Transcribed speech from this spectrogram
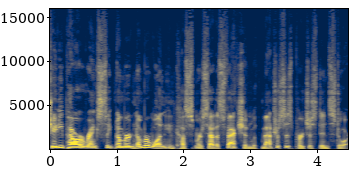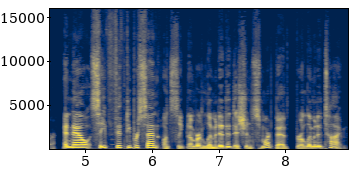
JD Power ranks Sleep Number number 1 in customer satisfaction with mattresses purchased in-store. And now, save 50% on Sleep Number limited edition smart beds for a limited time.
